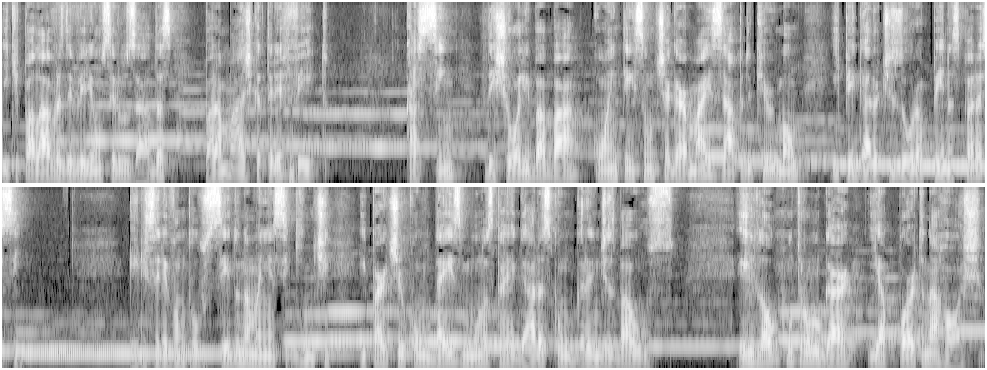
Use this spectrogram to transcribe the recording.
e que palavras deveriam ser usadas para a mágica ter efeito. Cassim deixou Ali Babá com a intenção de chegar mais rápido que o irmão e pegar o tesouro apenas para si. Ele se levantou cedo na manhã seguinte e partiu com dez mulas carregadas com grandes baús. Ele logo encontrou lugar e a porta na rocha.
